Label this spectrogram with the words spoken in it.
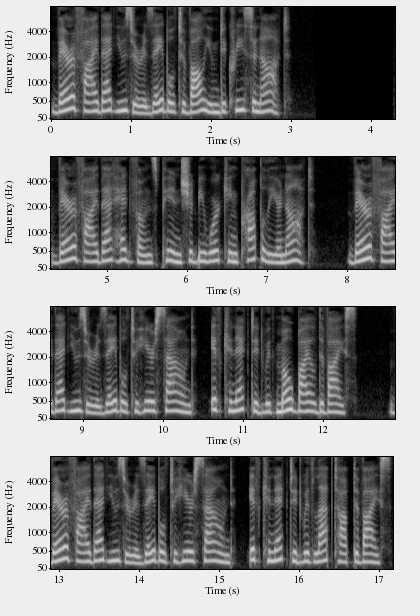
Verify that user is able to volume decrease or not. Verify that headphones pin should be working properly or not. Verify that user is able to hear sound if connected with mobile device. Verify that user is able to hear sound if connected with laptop device.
